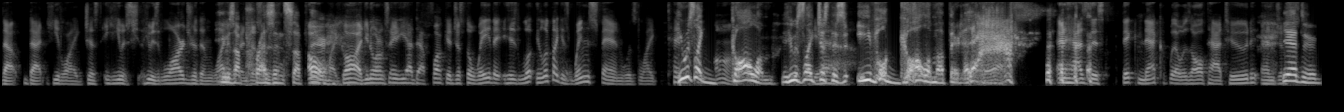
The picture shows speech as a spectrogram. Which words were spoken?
that that he like just he was he was larger than life. He was a and just presence up oh there. Oh my god, you know what I'm saying? He had that fucking just the way that his look. It looked like his wingspan was like. 10 He was like long. Gollum. He was like just this evil Gollum up there. Yeah. and has this thick neck that was all tattooed and just yeah, dude.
